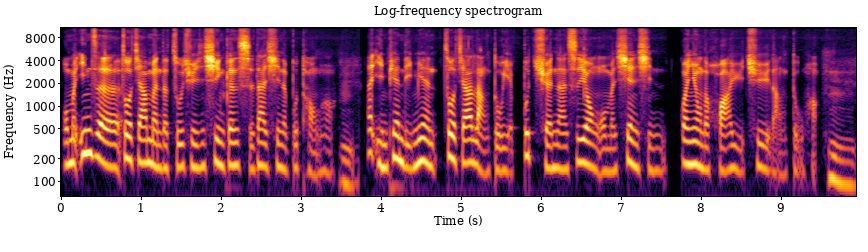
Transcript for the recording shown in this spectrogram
我们因着作家们的族群性跟时代性的不同哈，嗯，那影片里面作家朗读也不全然是用我们现行惯用的华语去朗读哈，嗯，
